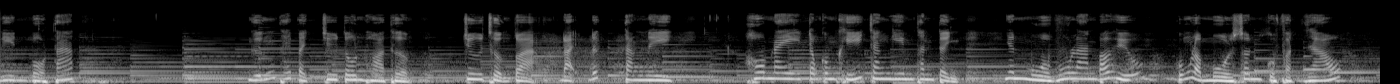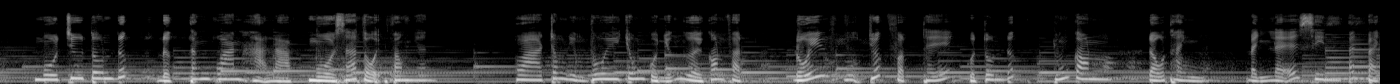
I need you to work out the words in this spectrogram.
liên Bồ Tát. Ngưỡng thế bạch chư tôn hòa thượng, chư thượng tọa đại đức ni. Hôm nay trong không khí trang nghiêm thanh tịnh, nhân mùa Vu Lan báo hiếu cũng là mùa xuân của Phật giáo. Mùa chư tôn đức được tăng quan hạ lạp, mùa xá tội phong nhân. Hòa trong niềm vui chung của những người con Phật đối vụ trước Phật thế của tôn đức chúng con đầu thành đảnh lễ xin bách bạch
